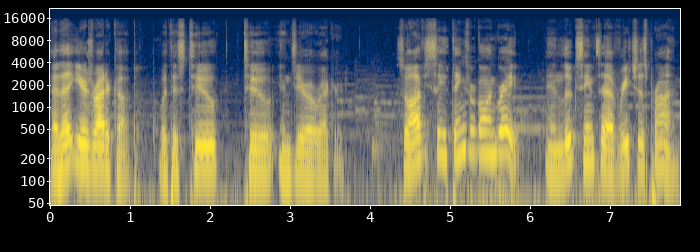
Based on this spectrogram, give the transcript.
at that year's Ryder Cup with his 2 2 and 0 record. So obviously things were going great, and Luke seemed to have reached his prime.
